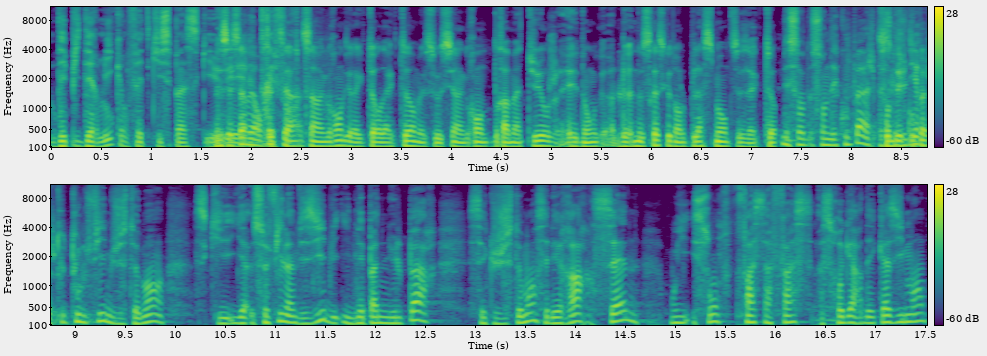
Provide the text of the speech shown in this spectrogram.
d'épidermique en fait qui se passe. Qui, c'est ça, mais en fait, c'est un, grand directeur d'acteurs, mais c'est aussi un grand dramaturge, et donc, le- ne serait-ce que dans le placement de ses acteurs. Mais son, son découpage, parce Son que je veux dire, tout, tout le film, justement, ce, qui, y a, ce fil invisible, il n'est pas de nulle part. C'est que justement, c'est les rares scènes où ils sont face à face, à se regarder quasiment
